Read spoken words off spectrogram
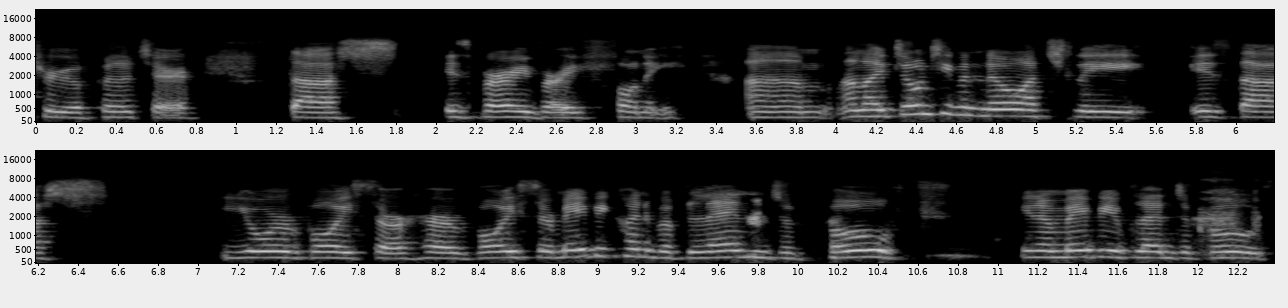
through a filter that is very, very funny. Um, and I don't even know actually, is that your voice or her voice, or maybe kind of a blend of both? You know, maybe a blend of both.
